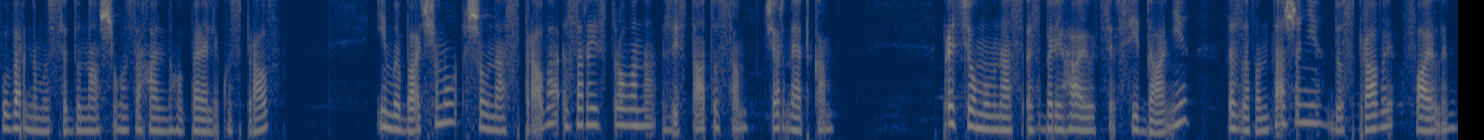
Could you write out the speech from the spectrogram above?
повернемося до нашого загального переліку справ. І ми бачимо, що у нас справа зареєстрована зі статусом чернетка. При цьому в нас зберігаються всі дані та завантажені до справи файли.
